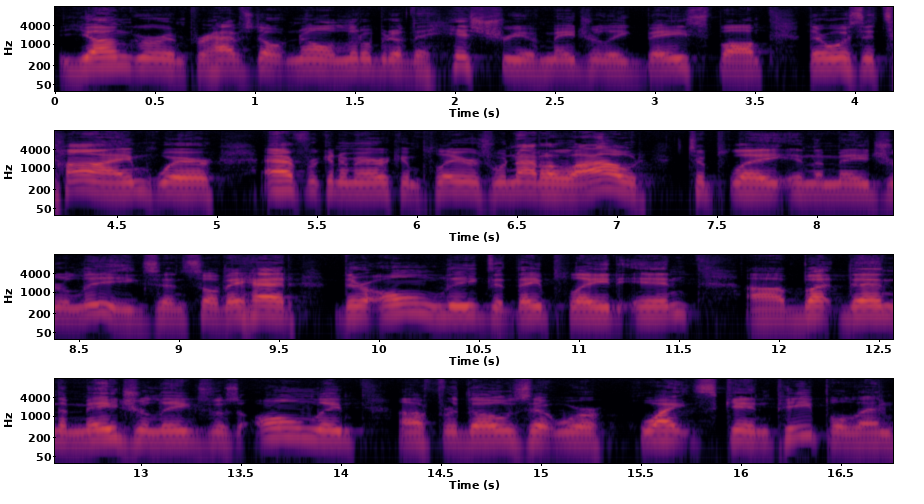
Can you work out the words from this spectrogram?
younger and perhaps don't know a little bit of the history of Major League Baseball, there was a time where African American players were not allowed to play in the major leagues. And so they had their own league that they played in, uh, but then the major leagues was only uh, for those that were white skinned people. And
